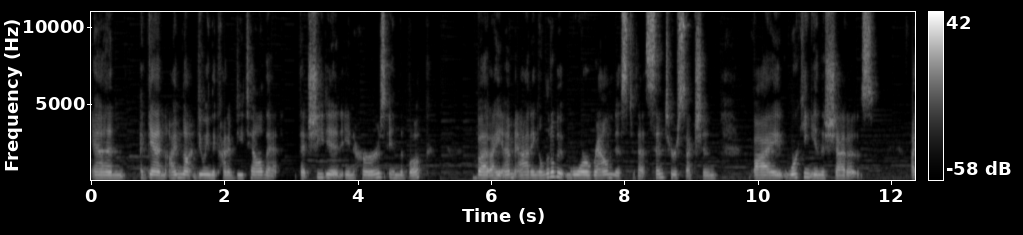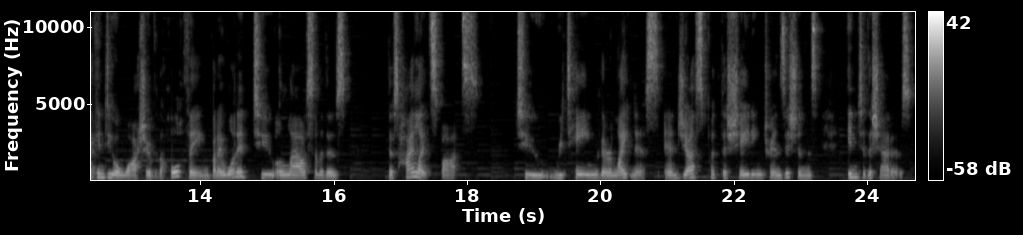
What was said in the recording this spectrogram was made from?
And again, I'm not doing the kind of detail that, that she did in hers in the book, but I am adding a little bit more roundness to that center section by working in the shadows. I can do a wash over the whole thing, but I wanted to allow some of those, those highlight spots to retain their lightness and just put the shading transitions into the shadows.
